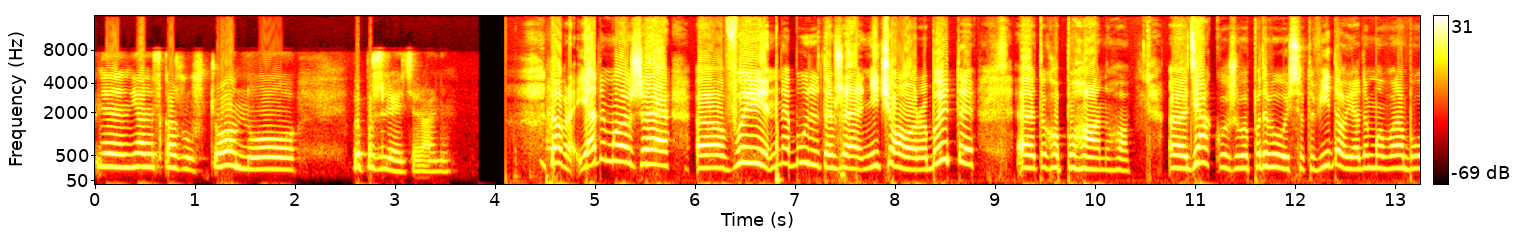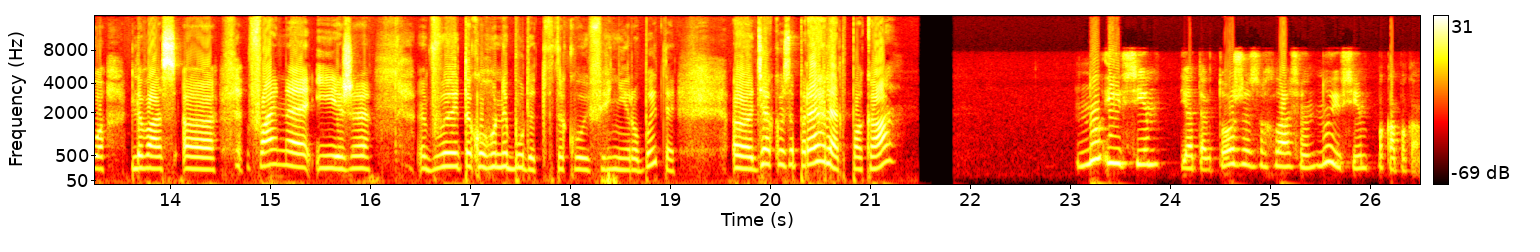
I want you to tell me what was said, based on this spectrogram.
я, я не скажу що, але ви пожалієте реально. Добре, я думаю, що е, ви не будете вже нічого робити е, того поганого. Е, дякую, що ви подивилися це відео. Я думаю, воно було для вас е, файне і що ви такого не будете такої фігні робити. Е, дякую за перегляд, пока. Ну і всім, я так теж согласен. Ну і всім пока-пока.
